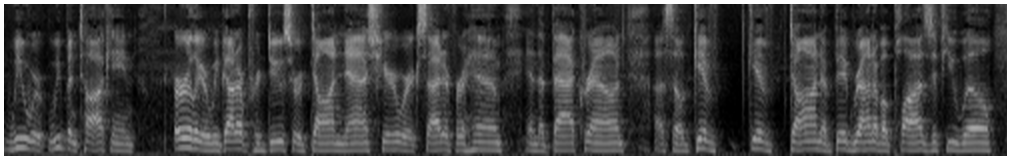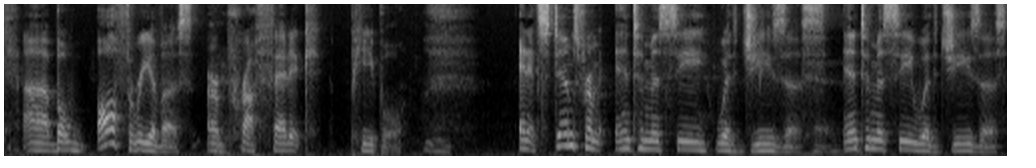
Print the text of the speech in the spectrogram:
we were we've been talking earlier. We've got our producer Don Nash here. We're excited for him in the background. Uh, so give give Don a big round of applause, if you will. Uh, but all three of us are prophetic people. And it stems from intimacy with Jesus. Intimacy with Jesus.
